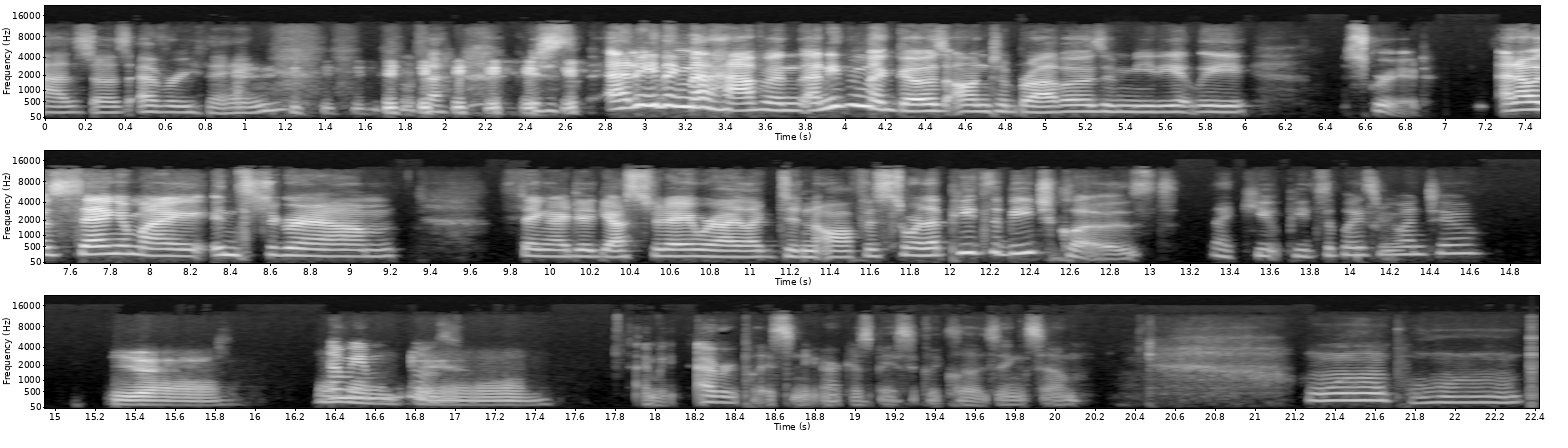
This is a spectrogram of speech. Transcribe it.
as does everything. just anything that happens, anything that goes onto Bravo is immediately screwed. And I was saying in my Instagram thing I did yesterday where I like did an office tour that Pizza Beach closed. That cute pizza place we went to. Yeah. I mean, oh, was, I mean, every place in New York is basically closing, so womp womp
